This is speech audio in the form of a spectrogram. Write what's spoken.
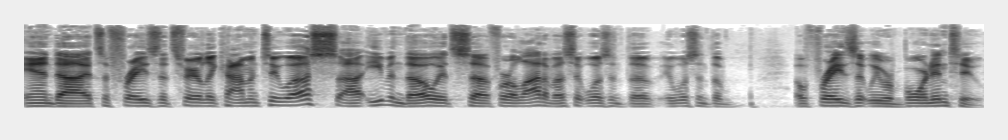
And uh, it's a phrase that's fairly common to us, uh, even though it's uh, for a lot of us it wasn't the it wasn't the a phrase that we were born into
